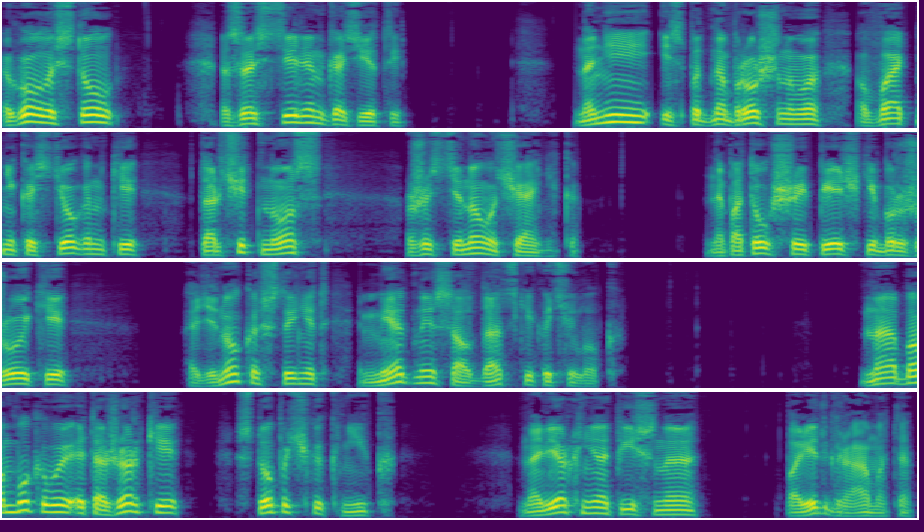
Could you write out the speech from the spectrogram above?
Голый стол застелен газетой. На ней из-под наброшенного ватника стеганки торчит нос жестяного чайника. На потухшей печке буржуйки одиноко стынет медный солдатский котелок. На бамбуковой этажерке стопочка книг. На верхней написано «Политграмота».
